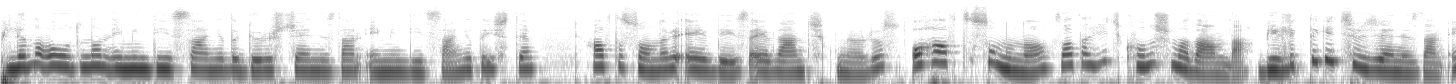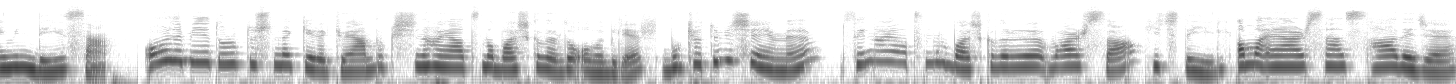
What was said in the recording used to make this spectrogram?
planı olduğundan emin değilsen ya da görüşeceğinizden emin değilsen ya da işte hafta sonları evdeyiz, evden çıkmıyoruz. O hafta sonunu zaten hiç konuşmadan da birlikte geçireceğinizden emin değilsen Orada bir durup düşünmek gerekiyor. Yani bu kişinin hayatında başkaları da olabilir. Bu kötü bir şey mi? Senin hayatında başkaları varsa hiç değil. Ama eğer sen sadece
